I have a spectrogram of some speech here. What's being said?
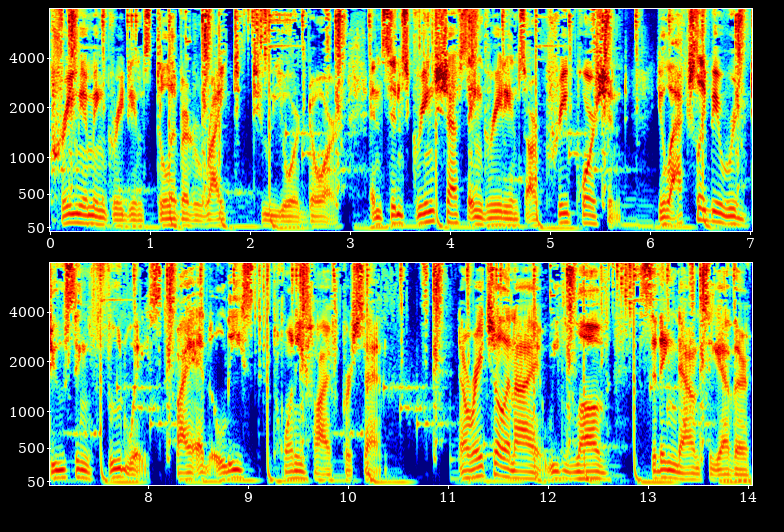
premium ingredients delivered right to your door. And since Green Chef's ingredients are pre portioned, you'll actually be reducing food waste by at least 25%. Now, Rachel and I, we love sitting down together,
